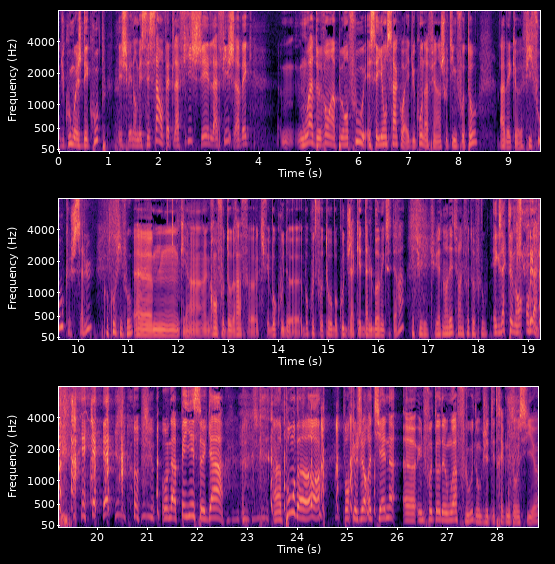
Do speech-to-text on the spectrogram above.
Du coup moi je découpe et je fais non mais c'est ça en fait l'affiche, c'est l'affiche avec moi devant un peu en flou, essayons ça quoi. Et du coup on a fait un shooting photo avec euh, Fifou que je salue, Coucou Fifou. euh, qui est un grand photographe euh, qui fait beaucoup de beaucoup de photos, beaucoup de jaquettes d'albums, etc. Et tu, tu lui as demandé de faire une photo floue. Exactement. On a on a payé ce gars un pont d'or pour que je retienne euh, une photo de moi floue. Donc j'étais très content aussi euh,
